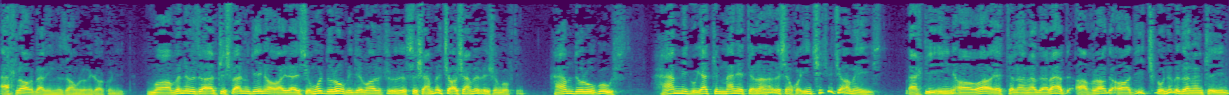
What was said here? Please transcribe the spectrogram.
اخلاق در این نظام رو نگاه کنید. معاون وزارت کشور میگه این آقای رئیس جمهور دروغ میگه. ما سه شنبه چهارشنبه بهشون گفتیم. هم دروغوست هم می‌گوید که من اطلاع نداشتم. خب این چه جامعه است؟ وقتی این آقا اطلاع ندارد افراد عادی چگونه بدانن که این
